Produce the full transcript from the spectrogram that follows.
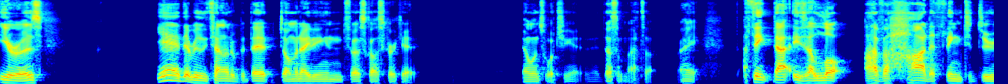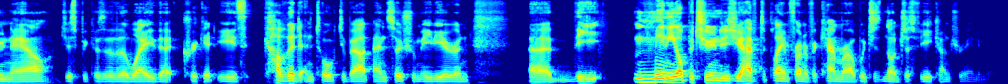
eras, yeah, they're really talented, but they're dominating in first class cricket. No one's watching it and it doesn't matter, right? I think that is a lot of a harder thing to do now just because of the way that cricket is covered and talked about and social media and uh, the many opportunities you have to play in front of a camera, which is not just for your country anymore.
